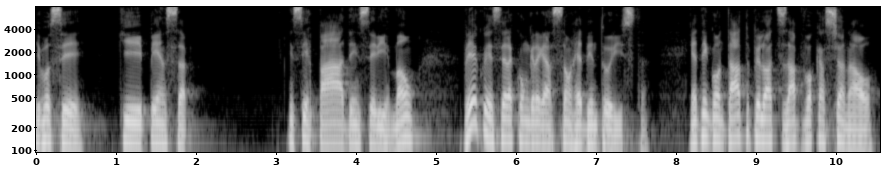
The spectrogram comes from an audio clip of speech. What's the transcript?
E você que pensa em ser padre, em ser irmão, venha conhecer a congregação redentorista. Entre em contato pelo WhatsApp vocacional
